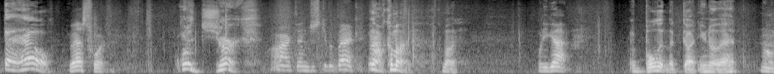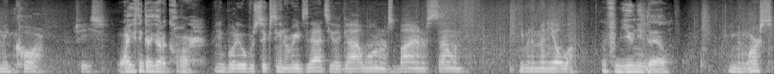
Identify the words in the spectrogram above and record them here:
What the hell? You asked for it. What a jerk. All right, then just give it back. No, come on. Come on. What do you got? A bullet in the gut, you know that. No, I mean car. Jeez. Why do you think I got a car? Anybody over 16 who reads that's either got one or is buying or selling. Even in Mineola. I'm from Uniondale. Even worse.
